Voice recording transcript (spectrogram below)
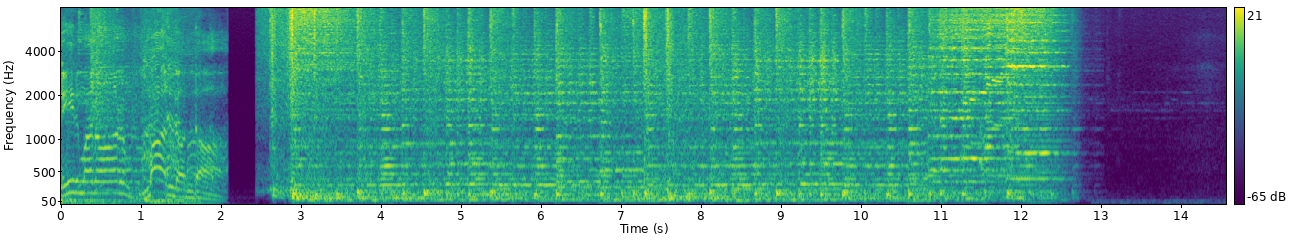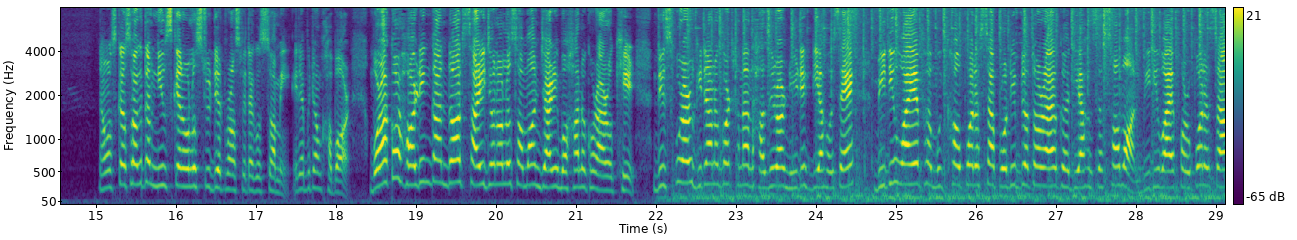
নিৰ্মাণৰ মানদণ্ড নমস্কাৰ স্বাগতম নিউজ কেনল ষ্টুডিঅ'ত ৰশ্মিতা গোস্বামী। এতিয়া বিতং খবৰ। বৰাকৰ হৰ্ডিং কাণ্ডত চাৰিজনলৈ চমন জাৰি মহানগৰ আৰক্ষীৰ। দিছপুৰ আৰু গীতানগৰ থানাত হাজিৰৰ নিৰ্দেশ দিয়া হৈছে। বি ডি ৱাই এফ মুখ্য উপদেষ্টা প্ৰদীপ দত্ত ৰায়ক দিয়া হৈছে চমন বি ডি ৱাই এফৰ উপদেষ্টা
